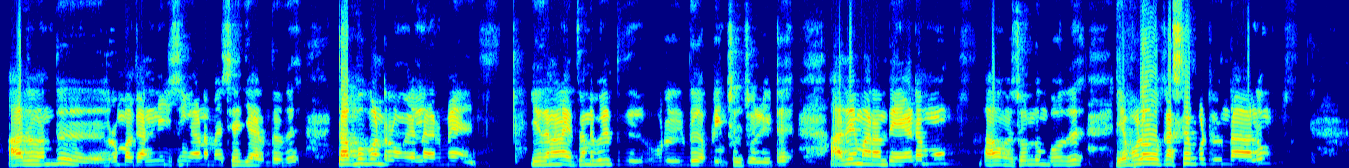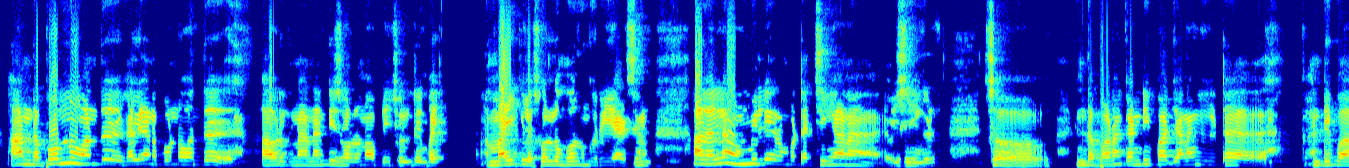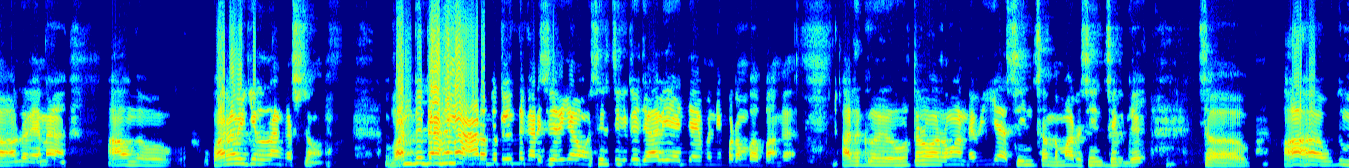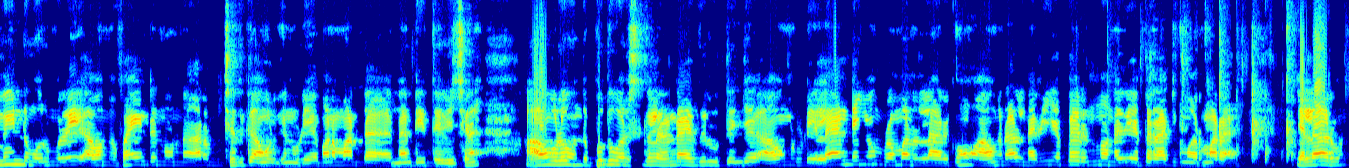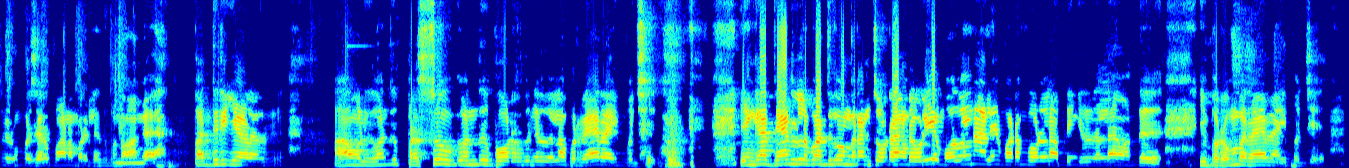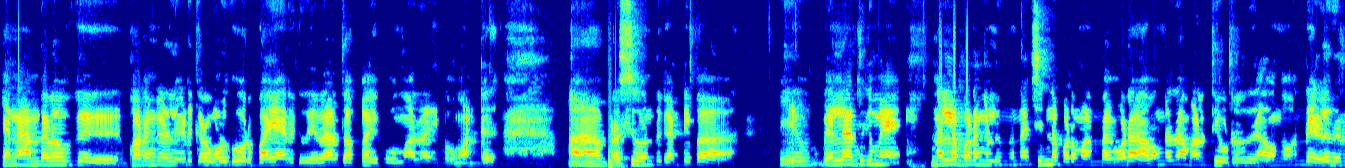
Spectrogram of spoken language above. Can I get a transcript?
அது வந்து ரொம்ப கன்வீன்சிங்கான மெசேஜாக இருந்தது. தப்பு பண்ணுறவங்க எல்லாருமே, இதனால் இத்தனை பேர்த்துக்கு ஒரு இது அப்படின்னு சொல்லி சொல்லிட்டு, அதே மாதிரி அந்த இடமும் அவங்க சொல்லும்போது, எவ்வளவு கஷ்டப்பட்டிருந்தாலும், அந்த பொண்ணு வந்து கல்யாண பொண்ணு வந்து, அவருக்கு நான் நன்றி சொல்லணும் அப்படின்னு சொல்லிட்டு மைக்கில் சொல்லும் சொல்லும்போது உங்கள் ரியாக்ஷன், அதெல்லாம் உண்மையிலேயே ரொம்ப டச்சிங்கான விஷயங்கள். ஸோ, இந்த படம் கண்டிப்பாக ஜனங்ககிட்ட கண்டிப்பாக அதை ஏன்னா, அவங்க வர வைக்கிறது தான் கஷ்டம். வந்துட்டாங்கன்னா ஆரம்பத்துலேருந்து கடைசி வரைக்கும் அவங்க சிரிச்சுக்கிட்டு ஜாலியாக என்ஜாய் பண்ணி படம் பார்ப்பாங்க. அதுக்கு உத்தரவாதமாக நிறைய சீன்ஸ் அந்த மாதிரி சீன்ஸ் இருக்குது ஸோ, ஆஹாவுக்கு மீண்டும் ஒரு முறை அவங்க ஃபைண்டுன்னு ஒன்று ஆரம்பித்ததுக்கு அவங்களுக்கு என்னுடைய மனமார்ந்த நன்றி தெரிவித்தேன் அவங்களும் இந்த புது வருஷத்தில் ரெண்டாயிரத்தி இருபத்தஞ்சு அவங்களுடைய லேண்டிங்கும் ரொம்ப நல்லா இருக்கும். அவங்களால நிறைய பேர் இன்னும் நிறைய பேர் ராஜ்குமார் மாற எல்லாரும் வந்து ரொம்ப சிறப்பான முறையில் இது பண்ணுவாங்க. பத்திரிக்கையாளர்கள் அவங்களுக்கு வந்து ப்ரெஸ்ஸுக்கு வந்து போடுறதுங்கிறதெல்லாம் இப்ப ரேர் ஆகிப்போச்சு எங்கேயாவது தேட்டரில் பார்த்துக்கோங்கிறன்னு சொல்றாங்களே ஒழிய, முதல் நாளே படம் போடலாம் அப்படிங்கிறதெல்லாம் வந்து இப்போ ரொம்ப ரேர் ஆயிப்போச்சு. ஏன்னா, அந்த அளவுக்கு படங்கள் எடுக்கிறவங்களுக்கும் ஒரு பயம் இருக்குது. ஏதாவது தப்பாக போகுமா, இதாகி போகுமான்ட்டு. ப்ரெஸ்ஸு வந்து கண்டிப்பாக எல்லாத்துக்குமே நல்ல படங்கள் இருந்ததுன்னா, சின்ன படமாக இருந்தால் கூட அவங்க தான் வளர்த்தி விடுறது. அவங்க வந்து எழுதுறது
